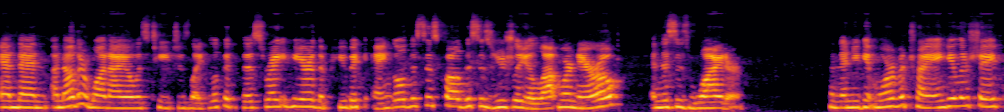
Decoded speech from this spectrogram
And then another one I always teach is like, look at this right here, the pubic angle, this is called. This is usually a lot more narrow, and this is wider. And then you get more of a triangular shape.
